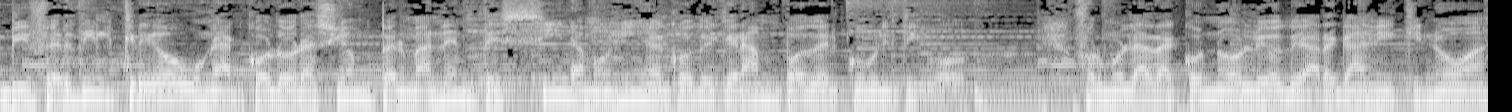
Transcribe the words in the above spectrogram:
Biferdil creó una coloración permanente sin amoníaco de gran poder cubritivo. Formulada con óleo de argán y quinoa,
